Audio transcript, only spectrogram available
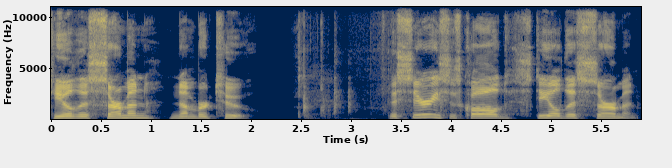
Steal This Sermon, number two. This series is called Steal This Sermon.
